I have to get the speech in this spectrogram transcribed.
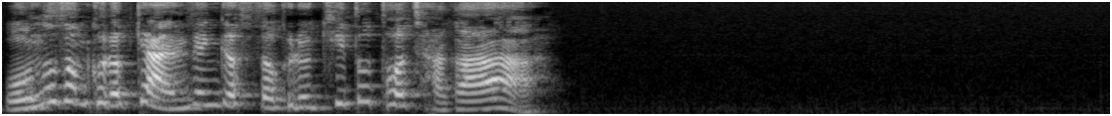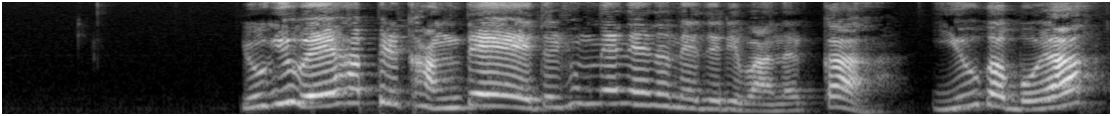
원호선 그렇게 안 생겼어. 그리고 키도 더 작아. 여기 왜 하필 강대 애들 흉내내는 애들이 많을까? 이유가 뭐야?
